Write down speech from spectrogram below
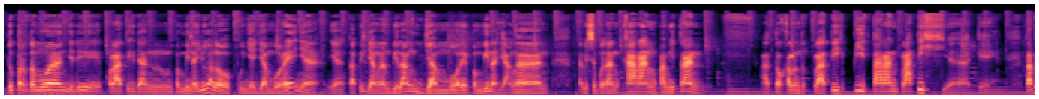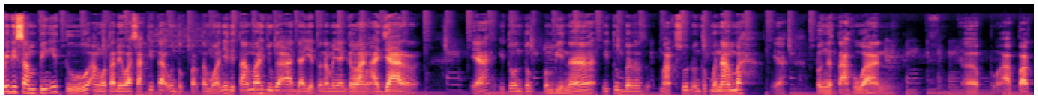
Itu pertemuan. Jadi pelatih dan pembina juga loh punya jamborenya ya. Tapi jangan bilang jambore pembina jangan. Tapi sebutan karang pamitran. Atau kalau untuk pelatih pitaran pelatih. Ya oke. okay. Tapi di samping itu anggota dewasa kita untuk pertemuannya ditambah juga ada yaitu namanya gelang ajar. Ya itu untuk pembina itu bermaksud untuk menambah ya pengetahuan eh, apa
